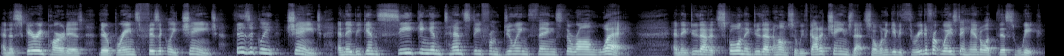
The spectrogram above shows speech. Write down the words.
And the scary part is their brains physically change, physically change, and they begin seeking intensity from doing things the wrong way. And they do that at school and they do that at home. So we've got to change that. So I want to give you three different ways to handle it this week.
